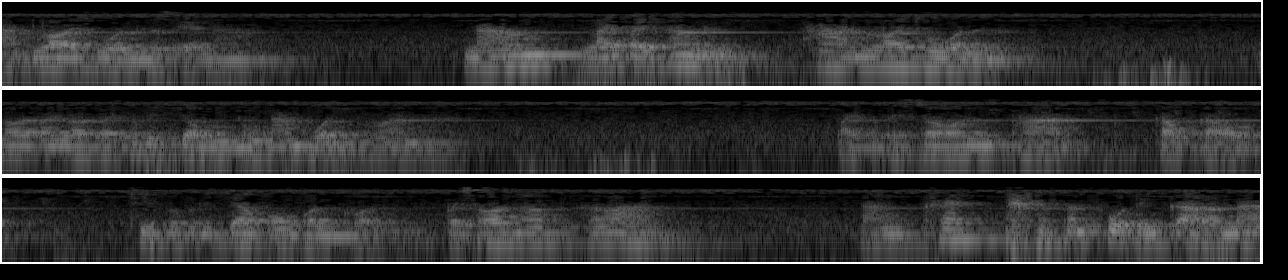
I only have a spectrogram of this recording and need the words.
าดลอยทวนกระแสน้ำน้ำไหลไปข้างหนึ่งถาดลอยทวนลอยไปลอยไปก็ไปจมตรงน้ำวนประมาณไปก็ไปซ้อนถาดเก่าๆที่พระพุทธเจ้าองค์ก่อนๆไปซ้อนข้างล่างดังแครกท่านพูดถึงกาลนา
